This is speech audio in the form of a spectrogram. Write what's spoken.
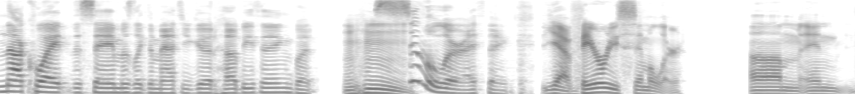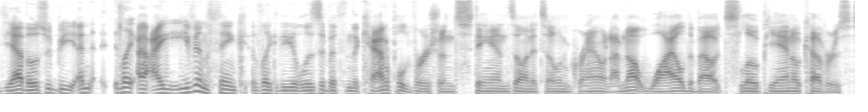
not quite the same as like the Matthew Good hubby thing, but Mm-hmm. similar, I think. Yeah, very similar. Um, and yeah, those would be, and like I, I even think like the Elizabeth and the Catapult version stands on its own ground. I'm not wild about slow piano covers,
